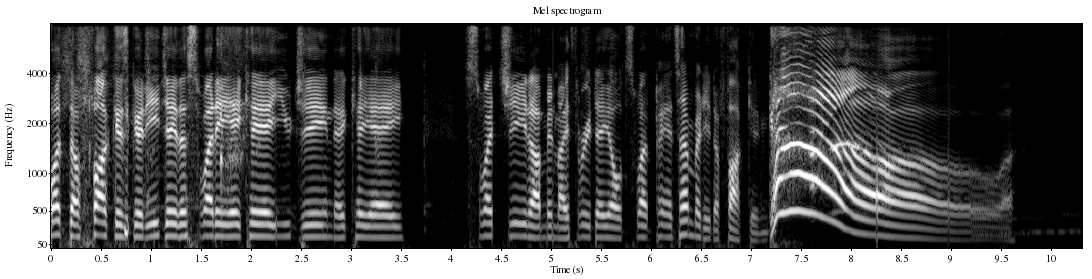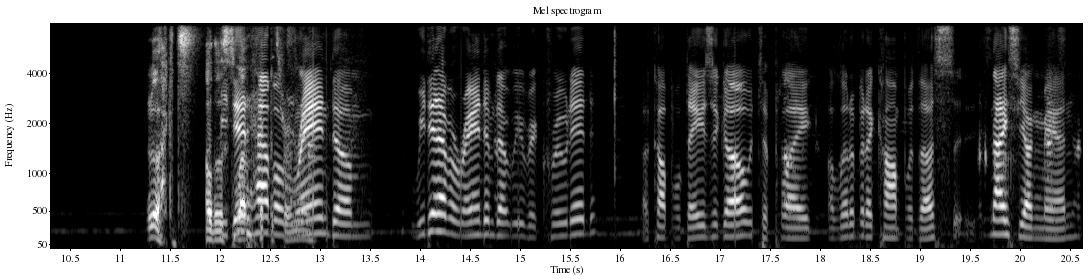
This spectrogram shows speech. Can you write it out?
What the fuck is good? EJ the Sweaty, aka Eugene, aka Sweat Gene. I'm in my three day old sweatpants. I'm ready to fucking go! Ooh, I can We did have a random. We did have a random that we recruited a couple days ago to play a little bit of comp with us. Nice young man.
